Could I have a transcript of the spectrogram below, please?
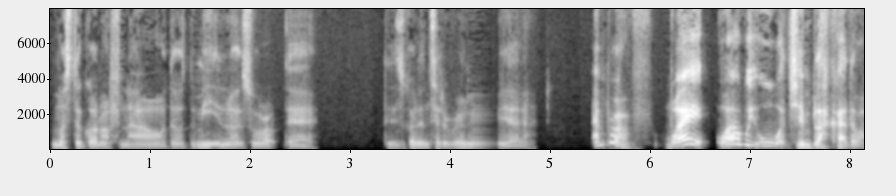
He must have gone off now. The, the meeting notes were up there. Then he's gone into the room, yeah. And bruv, why why are we all watching Blackadder?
